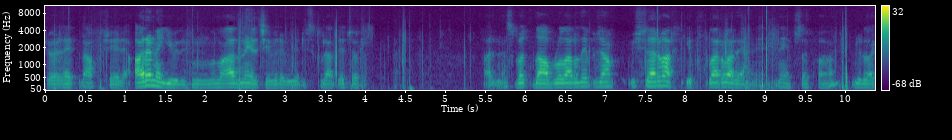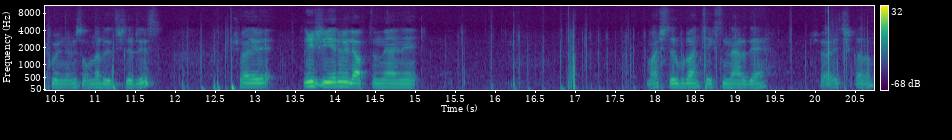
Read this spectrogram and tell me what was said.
Şöyle etraf şöyle arena gibi düşünün. Bunu arenaya çevirebiliriz. Gladyatör. Arenası. Bak daha buralarda da yapacağım işler var. Yapıtlar var yani. Ne yapsak falan. Bir dahaki bölümümüzde onları da yetiştireceğiz. Şöyle bir reji yeri bile yaptım yani. Maçları buradan çeksinler diye. Şöyle çıkalım.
